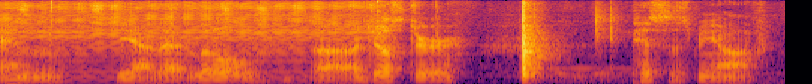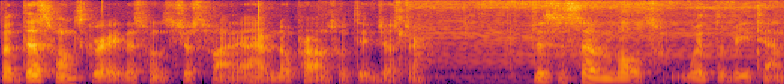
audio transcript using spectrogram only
And yeah, that little uh, adjuster pisses me off. But this one's great. This one's just fine. I have no problems with the adjuster. This is 7 volts with the V10.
